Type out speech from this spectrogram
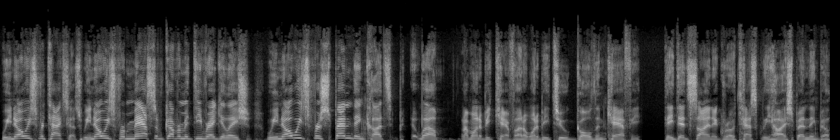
We know he's for tax cuts. We know he's for massive government deregulation. We know he's for spending cuts. Well, I want to be careful. I don't want to be too golden calfy. They did sign a grotesquely high spending bill,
